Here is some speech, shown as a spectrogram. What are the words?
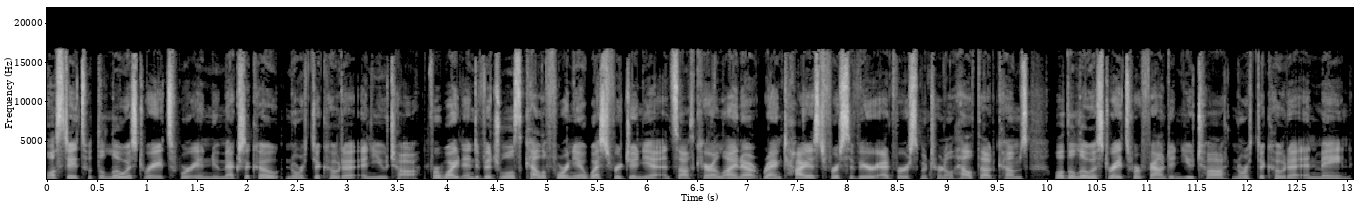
while states with the lowest rates were in New Mexico, North Dakota, and Utah. For white individuals, California, West Virginia, and South Carolina ranked highest for severe adverse maternal health outcomes, while the lowest rates were found in Utah, North Dakota, and Maine.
